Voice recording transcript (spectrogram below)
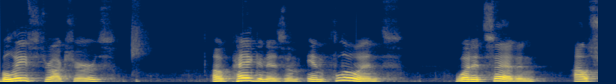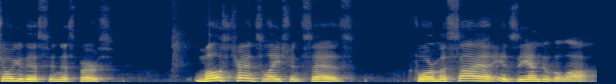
belief structures of paganism influence what it said. And I'll show you this in this verse. Most translation says, For Messiah is the end of the law.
